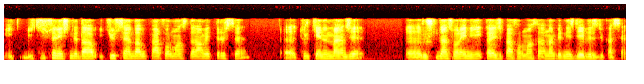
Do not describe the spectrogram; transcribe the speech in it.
200 sene içinde daha 200 sene daha bu performans devam ettirirse e, Türkiye'nin bence e, Rüştü'den sonra en iyi kaleci performanslarından birini izleyebiliriz birkaç sene.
